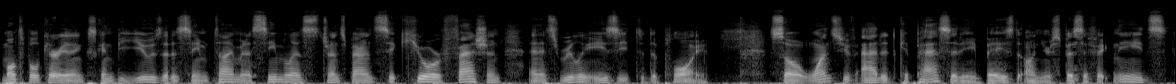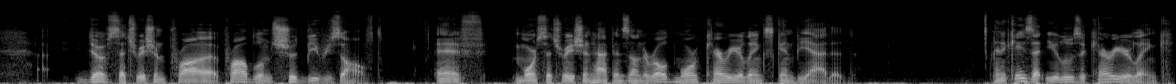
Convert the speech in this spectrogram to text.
multiple carrier links can be used at the same time in a seamless, transparent, secure fashion and it's really easy to deploy. So once you've added capacity based on your specific needs, the saturation pro problems should be resolved. If more saturation happens on the road, more carrier links can be added. In the case that you lose a carrier link,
